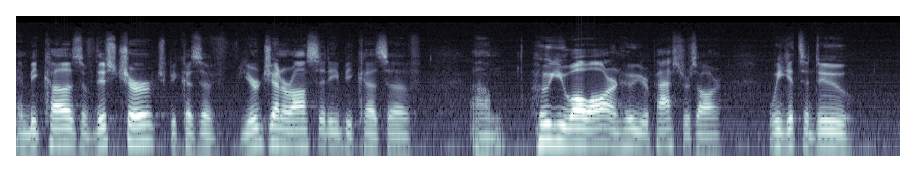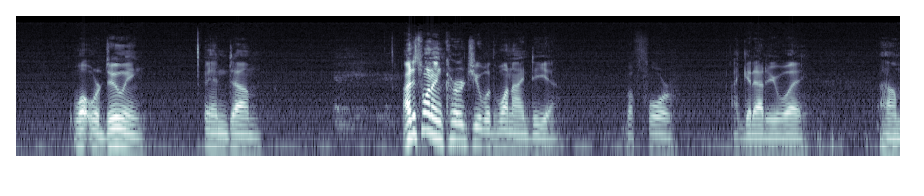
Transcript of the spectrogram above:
And because of this church, because of your generosity, because of um, who you all are and who your pastors are, we get to do what we're doing. And um, I just want to encourage you with one idea before I get out of your way. Um,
